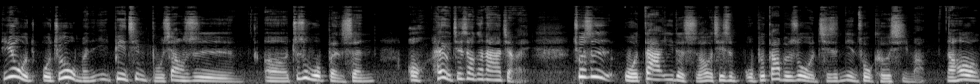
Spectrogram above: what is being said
因为我我觉得我们毕竟不像是呃，就是我本身。哦，还有介绍跟大家讲，哎，就是我大一的时候，其实我不刚不是说我其实念错科系嘛，然后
